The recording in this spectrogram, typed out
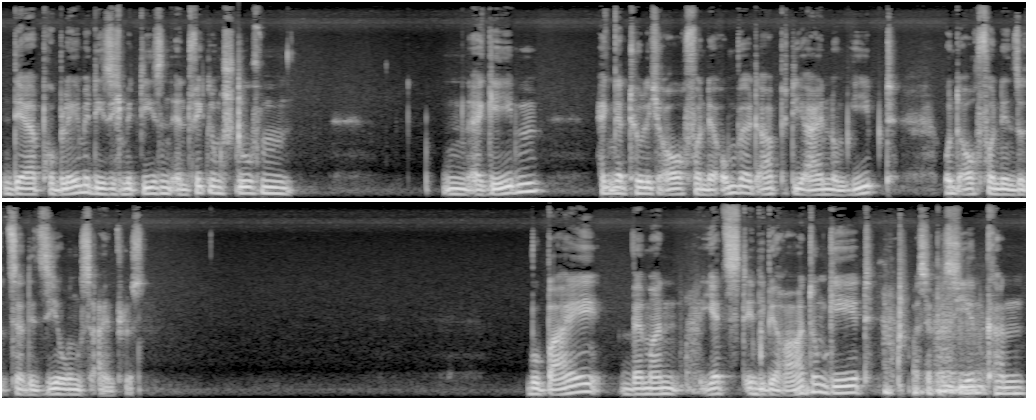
der Probleme, die sich mit diesen Entwicklungsstufen ergeben, hängt natürlich auch von der Umwelt ab, die einen umgibt und auch von den Sozialisierungseinflüssen. Wobei, wenn man jetzt in die Beratung geht, was ja passieren kann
